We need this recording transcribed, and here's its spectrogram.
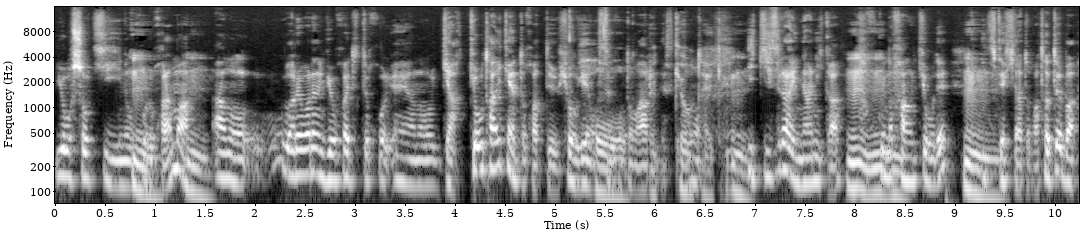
幼少期の頃から、まあ、うんあの、我々の業界で言ってこれ、えーあの、逆境体験とかっていう表現をすることがあるんですけども。生きづらい何か、うんうんうん。不な環境でうん生きてきたとか、例えば、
